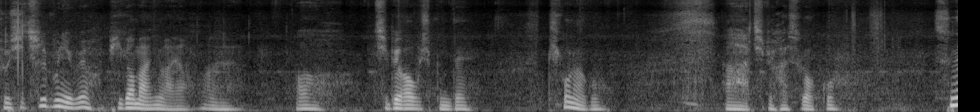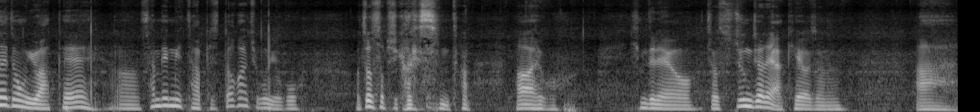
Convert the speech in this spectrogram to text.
2시 7분이고요. 비가 많이 와요. 아, 아, 집에 가고 싶은데 피곤하고. 아 집에 갈 수가 없고. 순회동 요 앞에 어, 300m 앞에서 떠가지고 요거 어쩔 수 없이 가겠습니다. 아이고 힘드네요. 저 수중전에 약해요, 저는. 아.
